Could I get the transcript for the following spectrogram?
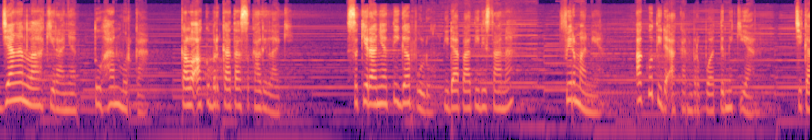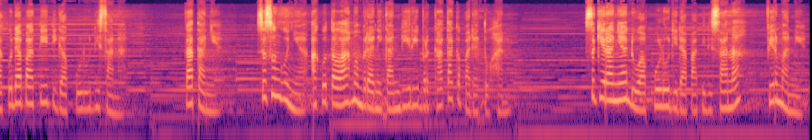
janganlah kiranya Tuhan murka kalau aku berkata sekali lagi. Sekiranya 30 didapati di sana, firmannya, Aku tidak akan berbuat demikian jika kudapati puluh di sana. Katanya, sesungguhnya aku telah memberanikan diri berkata kepada Tuhan. Sekiranya dua puluh didapati di sana, firmannya,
